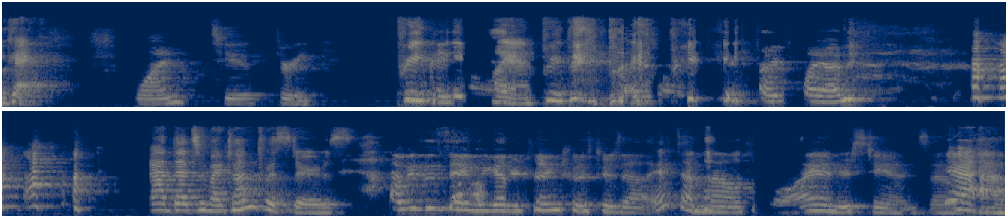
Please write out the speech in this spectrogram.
Okay. One two three. Prepaid, prepaid plan prepaid plan prepaid plan add that to my tongue twisters i was gonna say we got our tongue twisters out it's a mouthful i understand so yeah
